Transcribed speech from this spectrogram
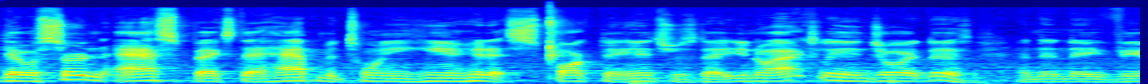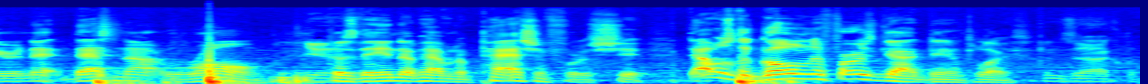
there were certain aspects that happened between here and here that sparked the interest that you know I actually enjoyed this, and then they veer in that. That's not wrong Yeah. because they end up having a passion for the shit. That was the goal in the first goddamn place. Exactly.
